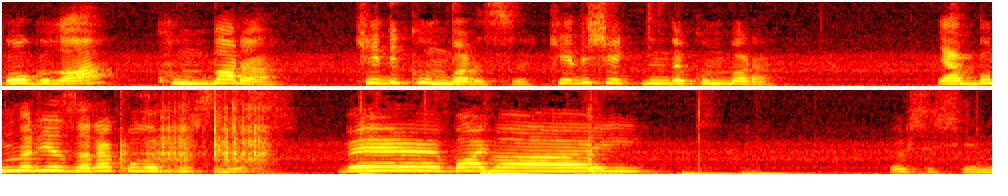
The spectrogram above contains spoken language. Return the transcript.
Google'a kumbara. Kedi kumbarası. Kedi şeklinde kumbara. Yani bunları yazarak bulabilirsiniz. Ve bay bay. Hoşça seni.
